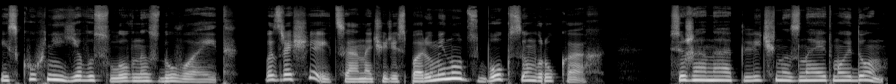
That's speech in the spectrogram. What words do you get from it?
Из кухни Еву словно сдувает. Возвращается она через пару минут с боксом в руках. Все же она отлично знает мой дом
